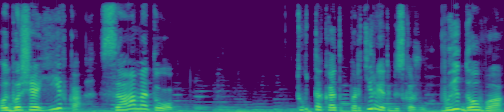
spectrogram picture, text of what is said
От борщагівка саме топ. Тут така квартира, я тобі скажу, видова.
